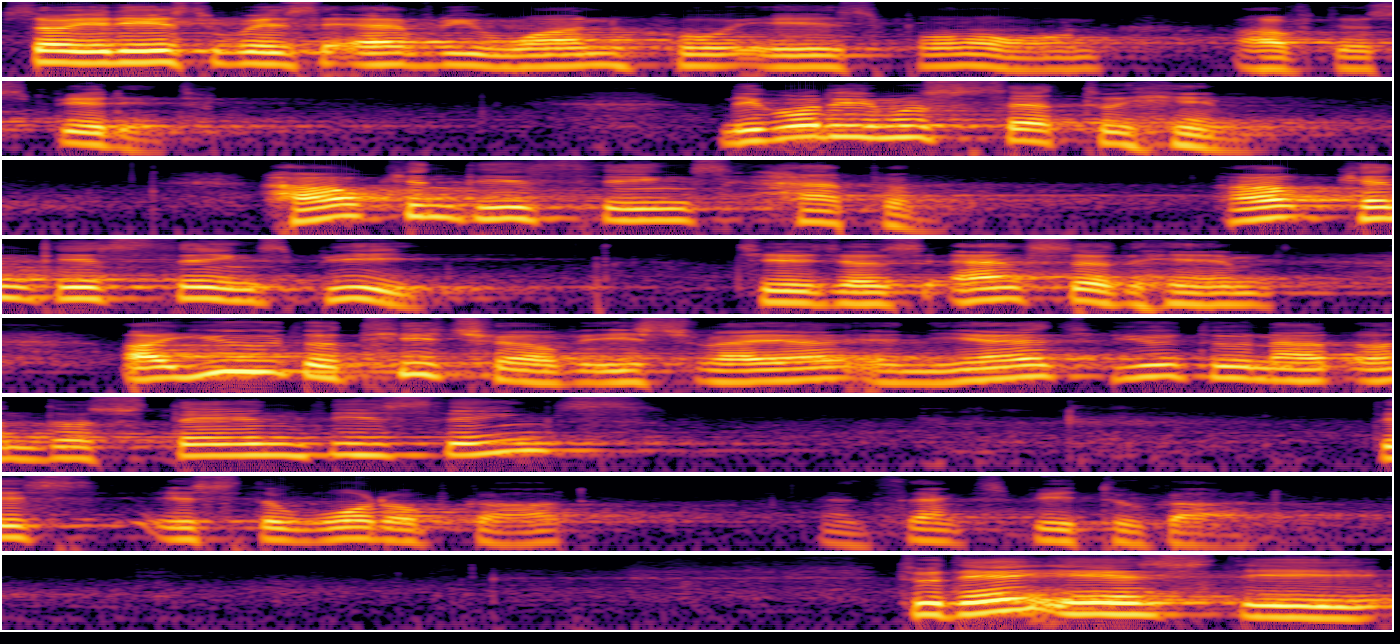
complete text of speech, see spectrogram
So it is with everyone who is born of the Spirit. Nicodemus said to him, How can these things happen? How can these things be? Jesus answered him, Are you the teacher of Israel, and yet you do not understand these things? This is the word of God, and thanks be to God. Today is the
